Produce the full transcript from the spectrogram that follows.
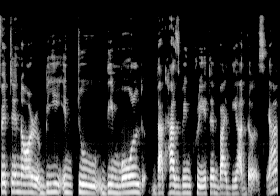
fit in or be into the mold that has been created by the others yeah?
